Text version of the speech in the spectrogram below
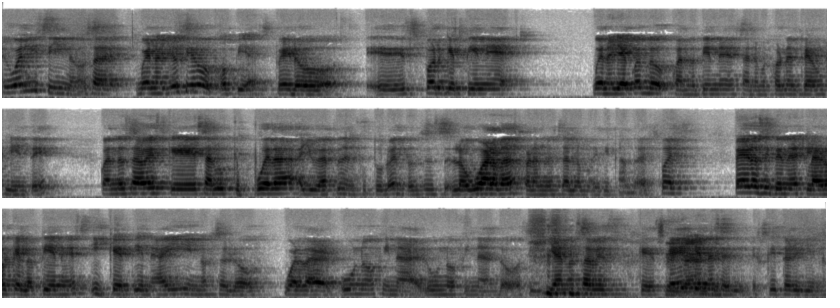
Igual y sí, ¿no? O sea, bueno, yo sí hago copias, pero es porque tiene, bueno, ya cuando, cuando tienes a lo mejor una entrega a un cliente, cuando sabes que es algo que pueda ayudarte en el futuro, entonces lo guardas para no estarlo modificando después. Pero sí tener claro que lo tienes y que tiene ahí y no solo guardar uno final, uno final, dos y ya no sabes qué es sí, qué tienes el escritorio lleno.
